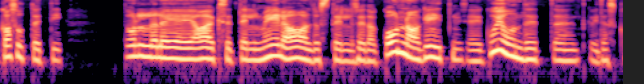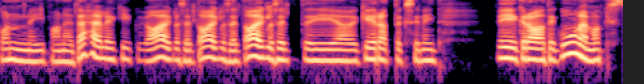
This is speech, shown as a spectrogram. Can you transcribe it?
kasutati tolleaegsetel meeleavaldustel seda konna keetmise kujundit, et kuidas konn ei pane tähelegi, kui aeglaselt, aeglaselt, aeglaselt keeratakse neid veekraade kuumemaks,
